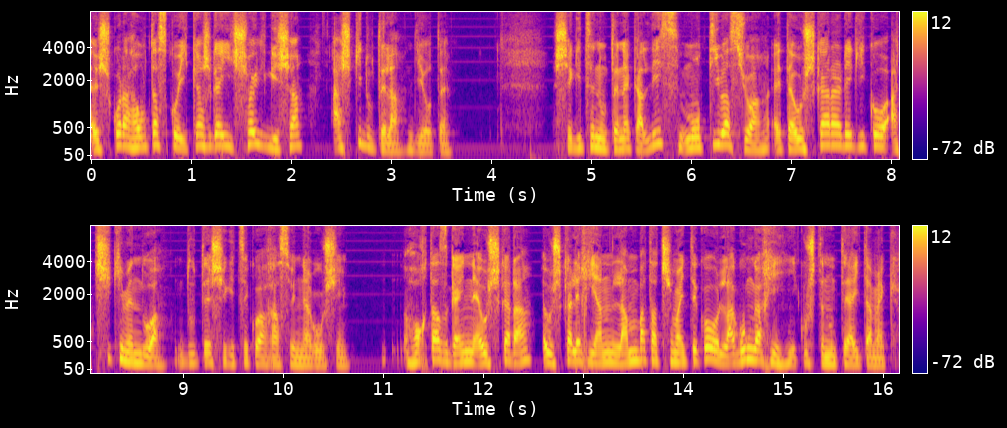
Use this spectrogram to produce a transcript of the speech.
eskora hautazko ikasgai soil gisa aski dutela diote. Segitzen dutenek aldiz, motivazioa eta Euskararekiko atxikimendua dute segitzeko arrazoin nagusi. Hortaz gain Euskara, Euskal lan bat atxemaiteko lagungahi ikusten dute aitamek.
